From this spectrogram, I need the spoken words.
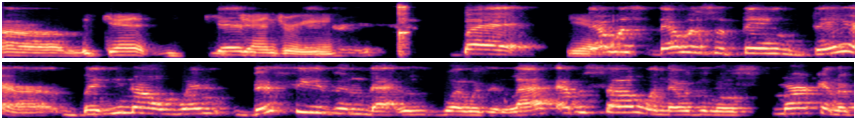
um Gen- Gendry. Gendry. But yeah. There was there was a thing there, but you know when this season that what was it last episode when there was a little smirk and a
